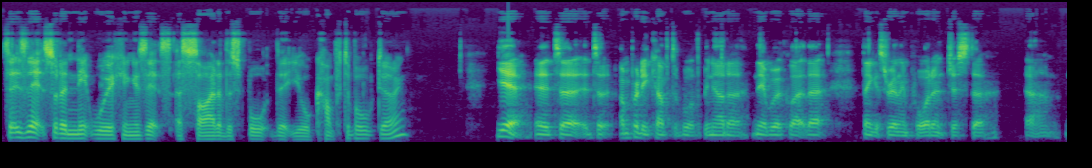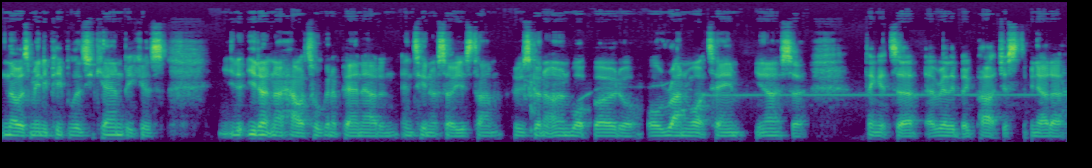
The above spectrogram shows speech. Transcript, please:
So is that sort of networking is that a side of the sport that you're comfortable doing yeah it's a, it's a i'm pretty comfortable with being able to network like that. I think it's really important just to um, know as many people as you can because you, you don't know how it's all going to pan out in, in 10 or so years time. Who's going to own what boat or, or run what team you know? So i think it's a, a really big part just to be able to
